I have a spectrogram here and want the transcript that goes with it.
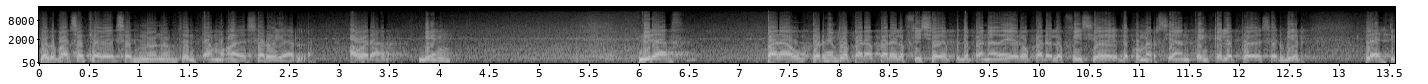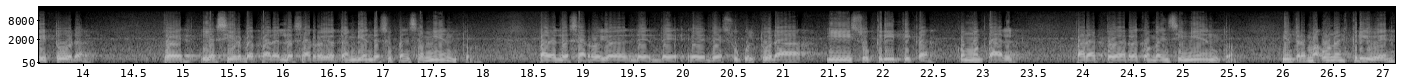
Lo que pasa es que a veces no nos intentamos a desarrollarla. Ahora, bien, dirás, para, por ejemplo, para, para el oficio de, panadero, para el oficio de, comerciante, ¿en qué le puede servir la escritura? Pues le sirve para el desarrollo también de su pensamiento, para el desarrollo de, de su cultura y su crítica como tal, para el poder de convencimiento. Mientras más uno escribe,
